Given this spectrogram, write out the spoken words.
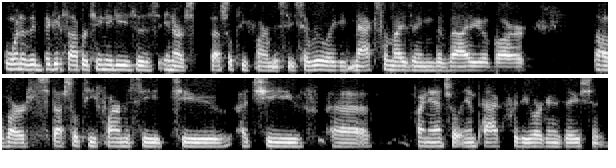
one of the biggest opportunities is in our specialty pharmacy. So really maximizing the value of our of our specialty pharmacy to achieve uh, financial impact for the organization.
